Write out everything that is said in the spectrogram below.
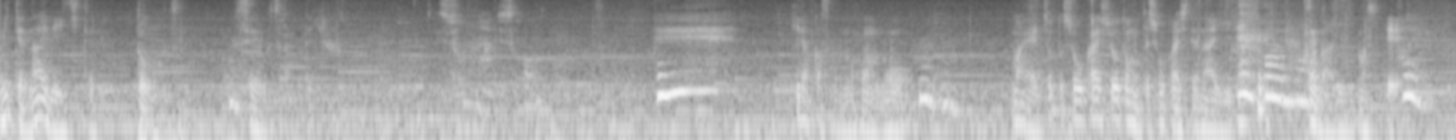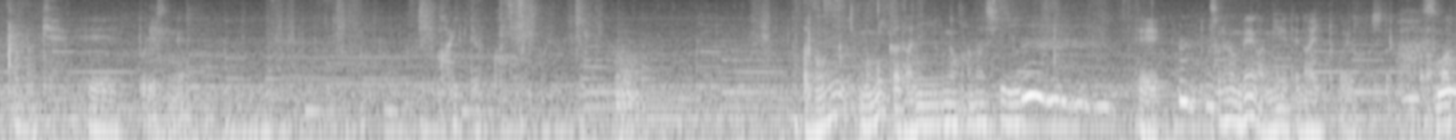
見てないで生きてる動物生物だっている。そうなんですか？へえ日高さんの本の前ちょっと紹介しようと思って紹介してない本がありまして、はい。なんだっけ？えー、っとですね。書いてるか。なんか飲み飲みかダニの話で、それは目が見えてないとかいう話だからまあ、で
